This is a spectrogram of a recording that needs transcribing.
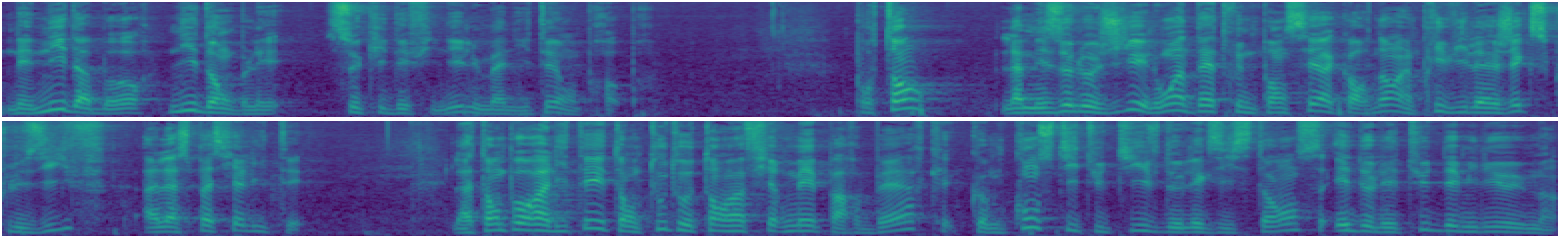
n'est ni d'abord ni d'emblée ce qui définit l'humanité en propre. Pourtant, la mésologie est loin d'être une pensée accordant un privilège exclusif à la spatialité la temporalité étant tout autant affirmée par Berck comme constitutive de l'existence et de l'étude des milieux humains.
